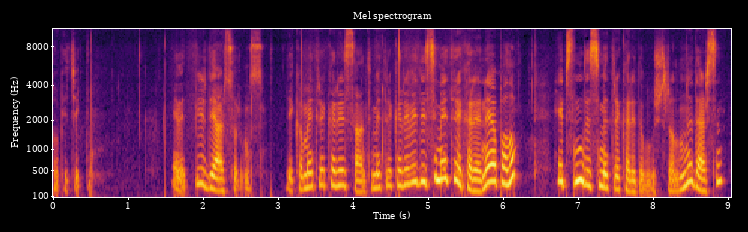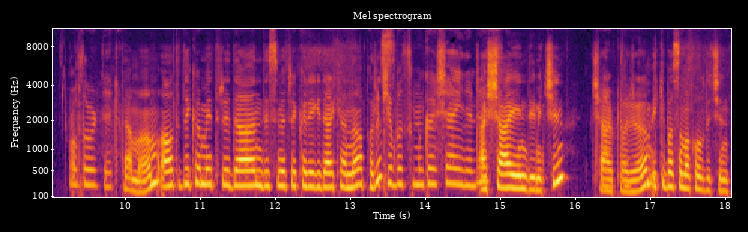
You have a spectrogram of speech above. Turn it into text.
kopya çektim. Evet bir diğer sorumuz. Dekametre kare, santimetre kare ve desimetre kare. Ne yapalım? Hepsini desimetre karede buluşturalım. Ne dersin? Olur derim. Tamam. 6 dekametreden desimetre kareye giderken ne yaparız? İki basamak aşağı ineriz. Aşağıya indiğim için çarparım. İki basamak olduğu için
